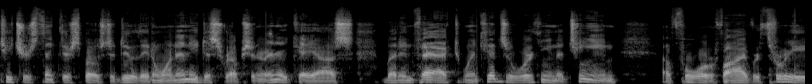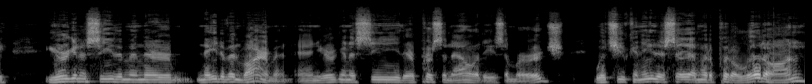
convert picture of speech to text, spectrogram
teachers think they're supposed to do. They don't want any disruption or any chaos. But in fact, when kids are working in a team of four or five or three, you're going to see them in their native environment and you're going to see their personalities emerge which you can either say, I'm going to put a lid on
